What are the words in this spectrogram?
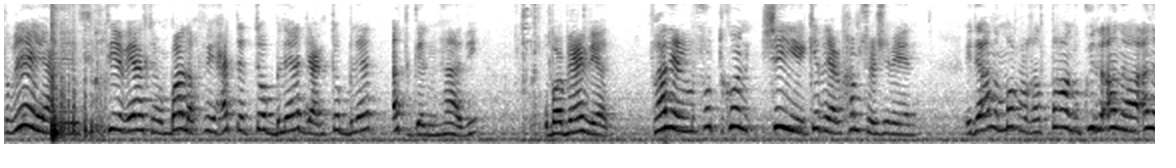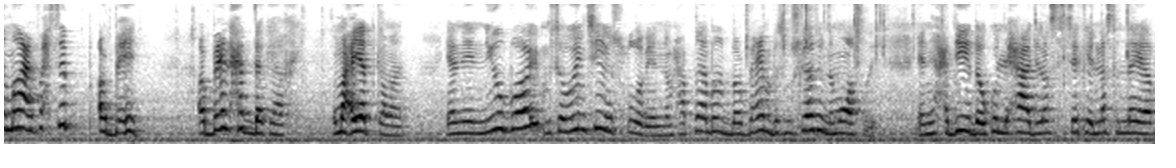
طب ليه يعني 60 ريال ترى مبالغ فيه حتى التوب بليد يعني التوب بليد أتقل من هذه وب 40 ريال. فهذه يعني المفروض تكون شيء كذا يعني 25 إذا أنا مرة غلطان وكذا أنا أنا ما أعرف أحسب 40 40 حدك يا أخي ومع يد كمان. يعني النيو بوي مسوين شيء اسطوري انهم حاطين ب 40 بس مشكلته إنه مو اصلي يعني حديدة وكل حاجة نفس الشكل نفس ال layer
